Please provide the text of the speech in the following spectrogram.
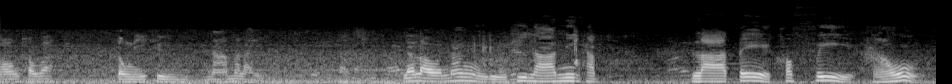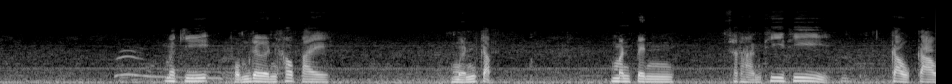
น้องเขาว่า ตรงนี้คือน้ำอะไร แล้วเรานั่งอยู่ที่ร้านนี่ครับลาเต้คอฟฟี่เฮาเมื่อกี้ผมเดินเข้าไป เหมือนกับ มันเป็นสถานที่ที่เก่า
